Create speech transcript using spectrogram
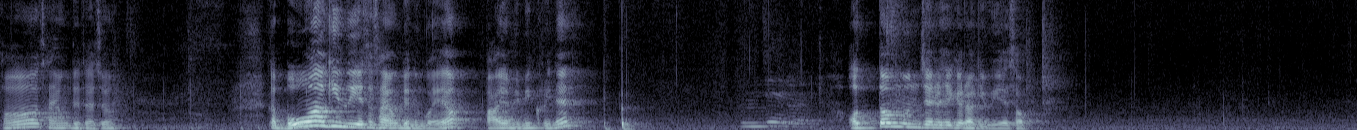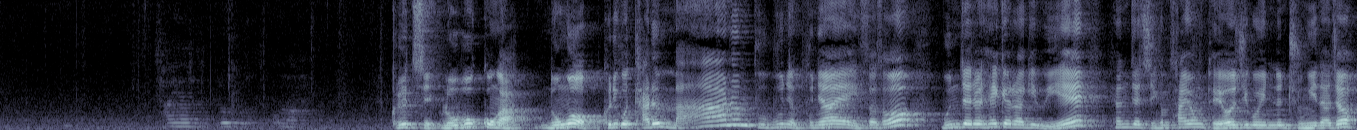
서 사용되다죠. 그러니까 뭐 하기 위해서 사용되는 거예요? 바이오 미미크리는 문제를 어떤 문제를 해결하기 위해서? 자연 로봇공학 그렇지. 로봇공학, 농업, 그리고 다른 많은 부분, 분야에 있어서 문제를 해결하기 위해 현재 지금 사용되어지고 있는 중이다죠.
